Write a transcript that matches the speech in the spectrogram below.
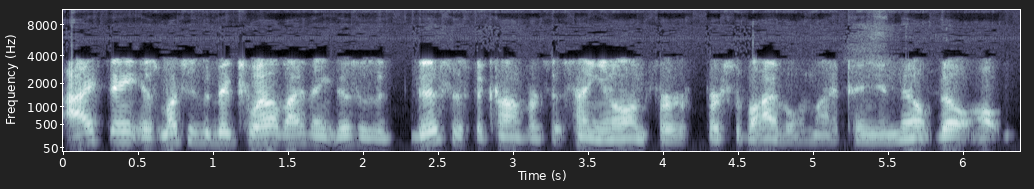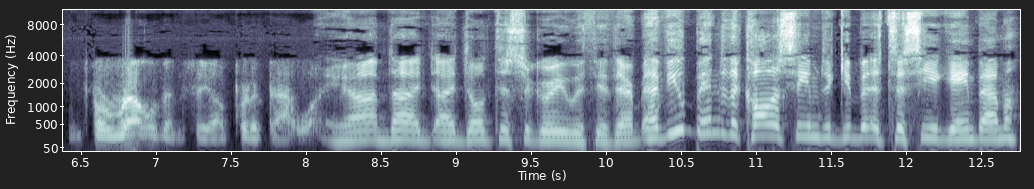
I think as much as the Big 12, I think this is, a, this is the conference that's hanging on for, for survival, in my opinion. They'll, they'll, for relevancy, I'll put it that way. Yeah, I'm not, I don't disagree with you there. Have you been to the Coliseum to give to see a game, Bama?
